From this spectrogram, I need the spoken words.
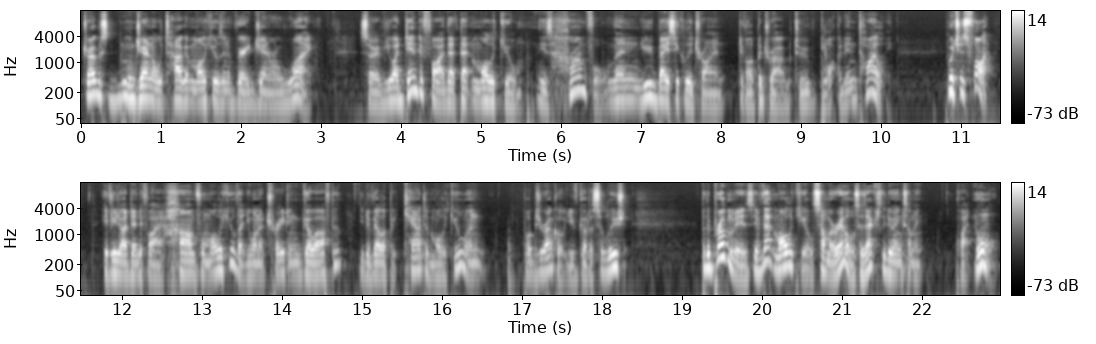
drugs in general target molecules in a very general way. So if you identify that that molecule is harmful, then you basically try and develop a drug to block it entirely, which is fine. If you identify a harmful molecule that you want to treat and go after, you develop a counter molecule, and Bob's your uncle, you've got a solution. But the problem is, if that molecule somewhere else is actually doing something quite normal,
